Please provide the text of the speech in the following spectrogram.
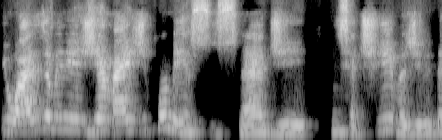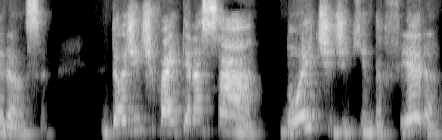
e o Ares é uma energia mais de começos, né? De iniciativas, de liderança. Então a gente vai ter nessa noite de quinta-feira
